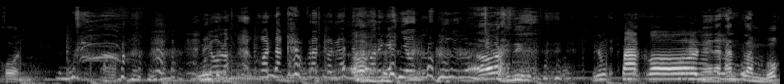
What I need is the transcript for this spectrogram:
kon. Lembuk. Ya Allah, kok nak berat kan ngasih orangnya nyontok. Oh, ora di. Nyuk takon. Enak kan lembuk.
